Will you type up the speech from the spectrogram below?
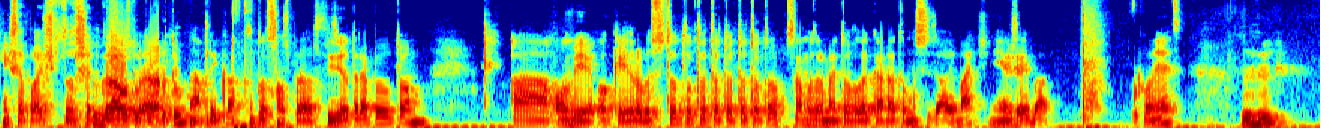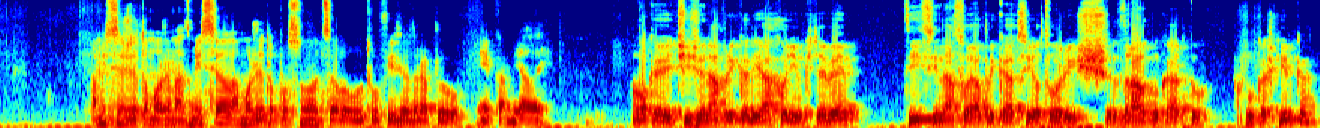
nech sa páči, toto všetko Zdravotnú kartu? Napríklad, toto som spravil s fyzioterapeutom a on vie, OK, robil si toto, toto, toto, toto, toto, samozrejme toho lekára to musí zaujímať, nie že iba Konec. Mm-hmm. A myslím, že to môže mať zmysel a môže to posunúť celú tú fyzioterapiu niekam ďalej. OK, čiže napríklad ja chodím k tebe, ty si na svojej aplikácii otvoríš zdravotnú kartu Lukáš Kirka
